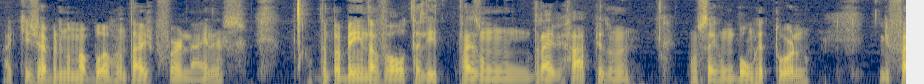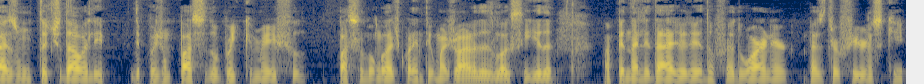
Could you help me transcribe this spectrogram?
Aqui já abrindo uma boa vantagem para o 49ers. A Tampa Bay ainda volta ali, faz um drive rápido, né? Consegue um bom retorno. E faz um touchdown ali, depois de um passe do Brick Mayfield, passe longo lá de 41 jardas. Logo em seguida, uma penalidade ali do Fred Warner, pass interference, que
